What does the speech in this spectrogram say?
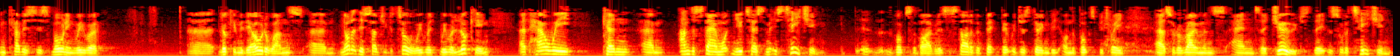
in Cabbage this morning, we were uh, looking with the older ones, um, not at this subject at all. We were, we were looking at how we can um, understand what New Testament is teaching. The books of the Bible. It's the start of a bit, bit we're just doing on the books between uh, sort of Romans and uh, Jude, the, the sort of teaching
